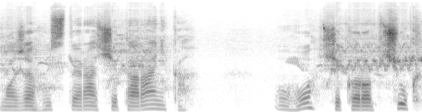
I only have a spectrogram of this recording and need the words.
Може, густера чи таранька. Ого, чи коробчук.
